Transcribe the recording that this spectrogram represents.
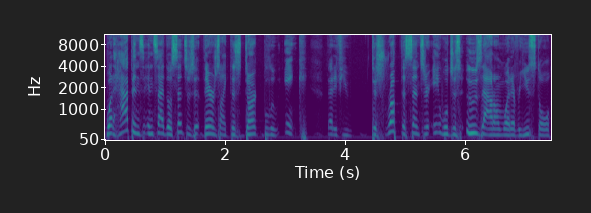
what happens inside those sensors, there's like this dark blue ink that if you disrupt the sensor, it will just ooze out on whatever you stole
